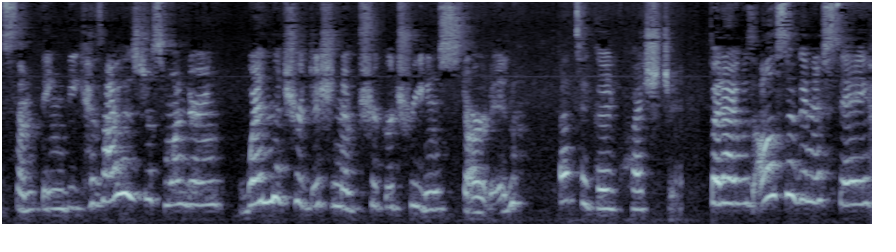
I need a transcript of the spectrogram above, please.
something because I was just wondering when the tradition of trick or treating started. That's a good question. But I was also gonna say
